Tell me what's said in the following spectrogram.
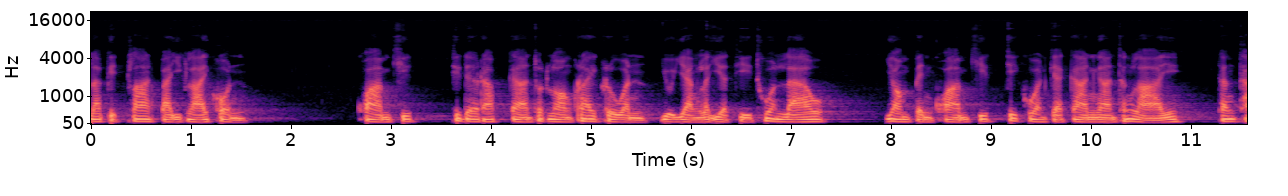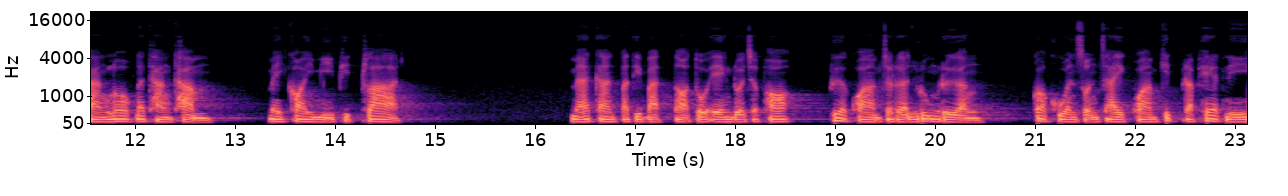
และผิดพลาดไปอีกหลายคน ความคิดที่ได้รับการทดลองใคร่ครวญอยู่อย่างละเอียดถี่ถ้วนแล้ว ย่อมเป็นความคิดที่ควรแก่การงานทั้งหลาย ทั้งทางโลกและทางธรรม ไม่ค่อยมีผิดพลาด แม้การปฏิบัติต่อตัวเองโดยเฉพาะเพื่อความเจริญรุ่งเรือง ก็ควรสนใจความคิดประเภทนี้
